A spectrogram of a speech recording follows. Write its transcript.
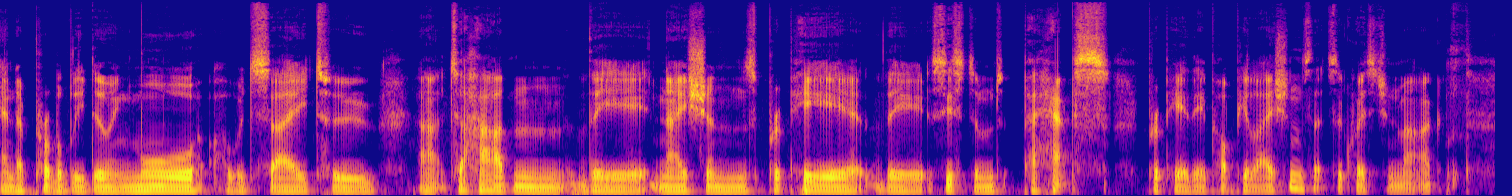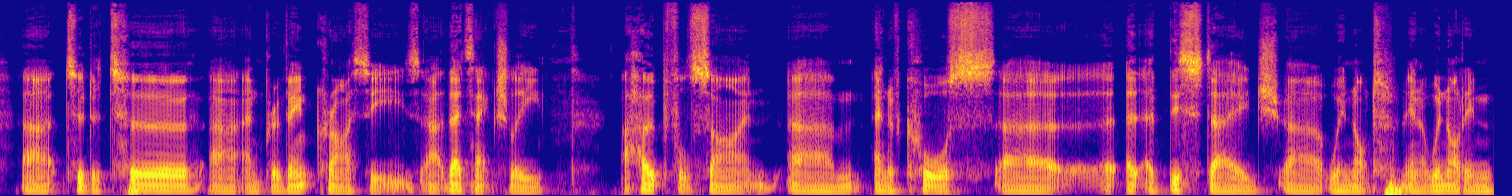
and are probably doing more, I would say, to, uh, to harden their nations, prepare their systems, perhaps prepare their populations. That's a question mark. Uh, to deter uh, and prevent crises, uh, that's actually a hopeful sign. Um, and of course, uh, at, at, this stage, uh, we're not, you know, we're not in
